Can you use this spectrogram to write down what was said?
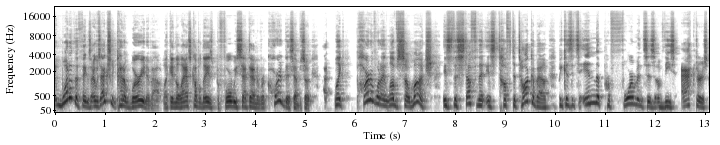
one of the things I was actually kind of worried about, like in the last couple days before we sat down to record this episode, like part of what I love so much is the stuff that is tough to talk about because it's in the performances of these actors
